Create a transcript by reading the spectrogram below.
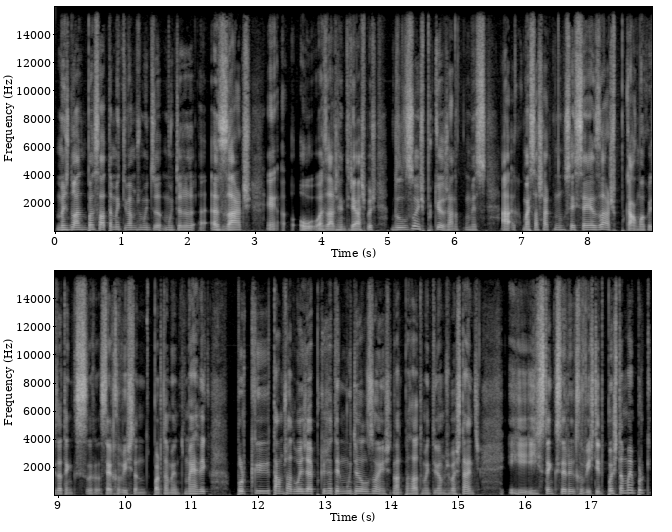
mas no ano passado também tivemos muitos, muitos azares, eh, ou azares entre aspas, de lesões, porque eu já começo a, começo a achar que não sei se é azares, porque alguma coisa tem que ser revista no departamento médico, porque estamos já duas épocas a ter muitas lesões. No ano passado também tivemos bastantes. E, e, isso tem que ser revisto. E depois também porque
